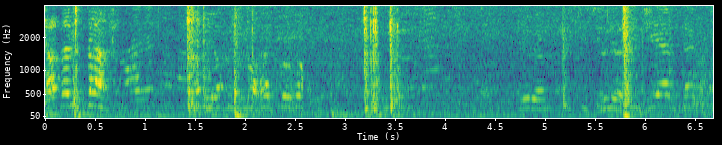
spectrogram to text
Yapar ustam. Ciğer servis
